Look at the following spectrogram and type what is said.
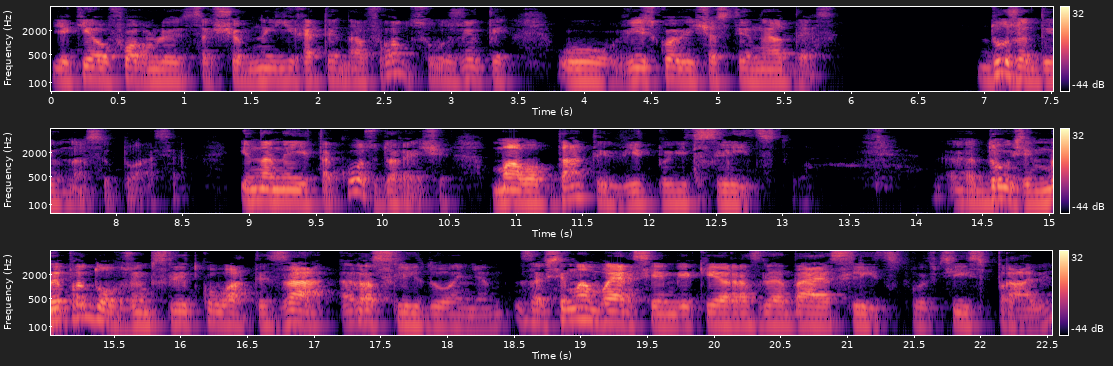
які оформлюються, щоб не їхати на фронт, служити у військовій частини Одеси. Дуже дивна ситуація. І на неї також, до речі, мало б дати відповідь слідство. Е, Друзі, ми продовжуємо слідкувати за розслідуванням, за всіма версіями, які розглядає слідство в цій справі.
